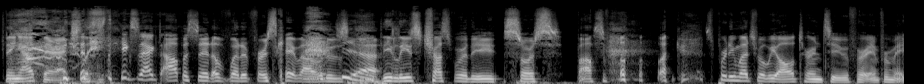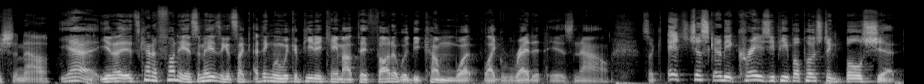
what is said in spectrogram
thing out there, actually. it's the exact opposite of when it first came out. It was Yeah. the least trustworthy source possible. like it's pretty much what we all turn to for information now. yeah. You know, it's kind of funny. It's amazing. It's like, I think when Wikipedia came out, they thought it would become what like Reddit is now. It's like, it's just going to be crazy people posting bullshit.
